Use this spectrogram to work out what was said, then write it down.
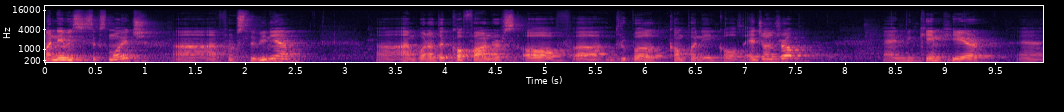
My name is Iztok Smolic. Uh, I'm from Slovenia. Uh, I'm one of the co-founders of a Drupal company called Agile Drop and we came here uh,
